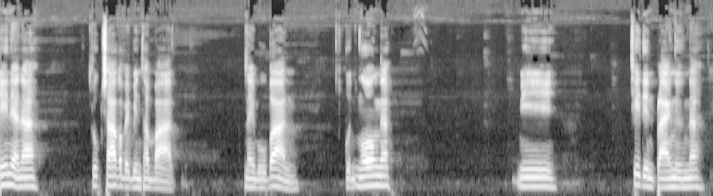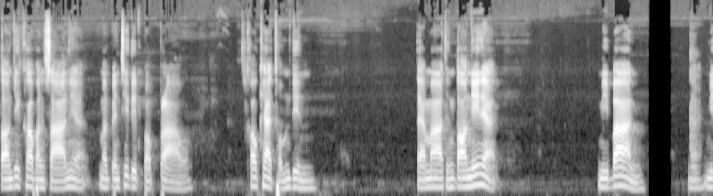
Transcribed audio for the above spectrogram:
นี้เนี่ยนะ ทุกเช้าก็ไปบินทบาทในหมู่บ้าน กุดงงนะ มีที่ดินแปลงหนึ่งนะ ตอนที่เข้าพรรษาเนี่ย มันเป็นที่ดินเปล่าๆ เขาแค่ถมดิน แต่มาถึงตอนนี้เนี่ย มีบ้านนะมี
